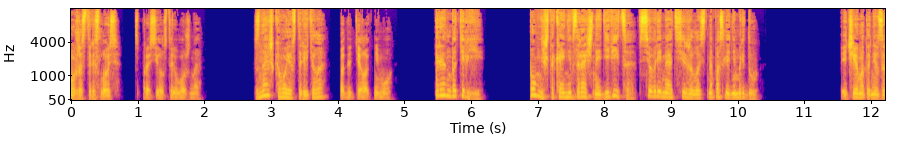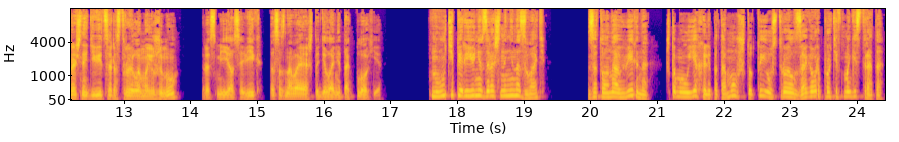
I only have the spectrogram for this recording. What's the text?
уже стряслось?» — спросил встревоженно. «Знаешь, кого я встретила?» — подлетела к нему. «Ирен Батильи. Помнишь, такая невзрачная девица все время отсиживалась на последнем ряду?» «И чем эта невзрачная девица расстроила мою жену?» — рассмеялся Вик, осознавая, что дела не так плохи. «Ну, теперь ее невзрачной не назвать. Зато она уверена, что мы уехали потому, что ты устроил заговор против магистрата».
